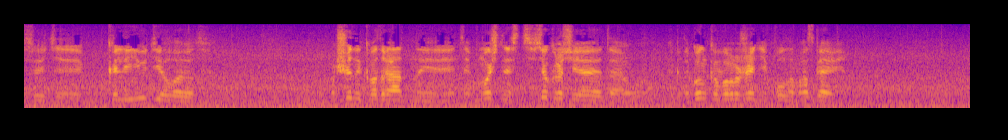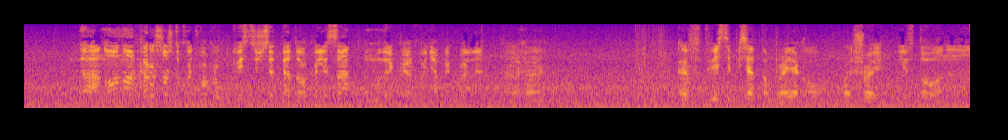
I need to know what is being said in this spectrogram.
все эти колею делают, машины квадратные, эти, мощность, все, короче, это, это гонка вооружений в полном разгаре. Да, но она хорошо, что хоть вокруг 265-го колеса. У Мудрика хуйня прикольная. Ага. F250 там проехал большой. Лифтованная, да.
